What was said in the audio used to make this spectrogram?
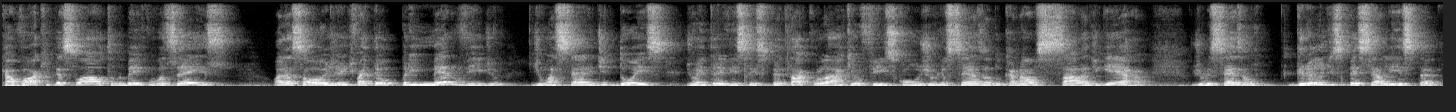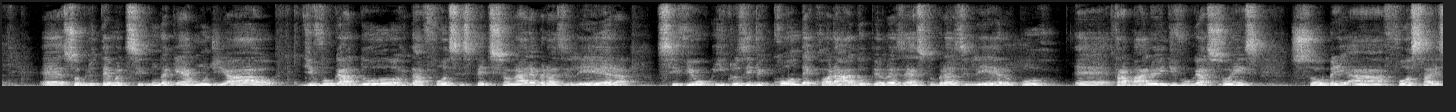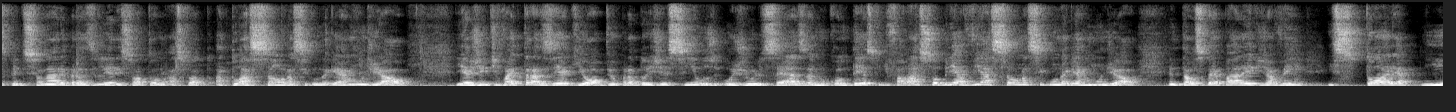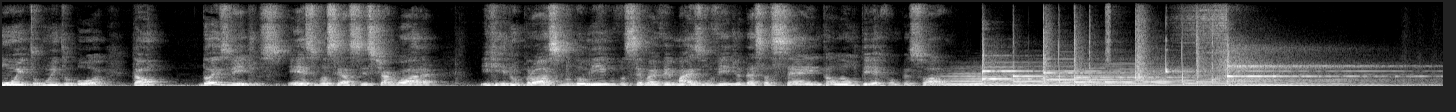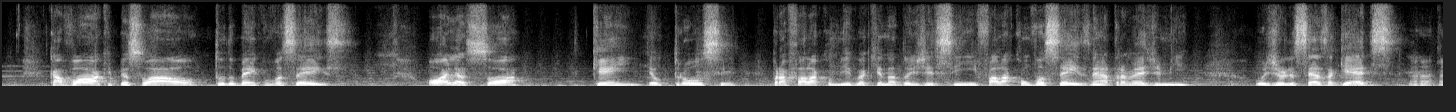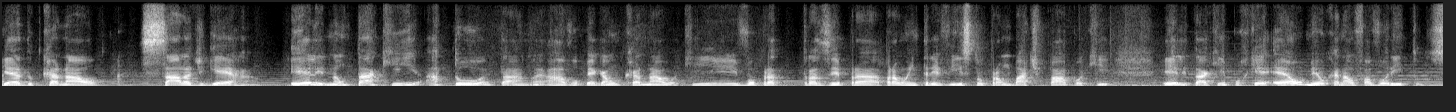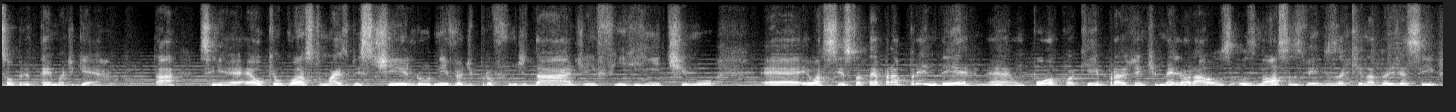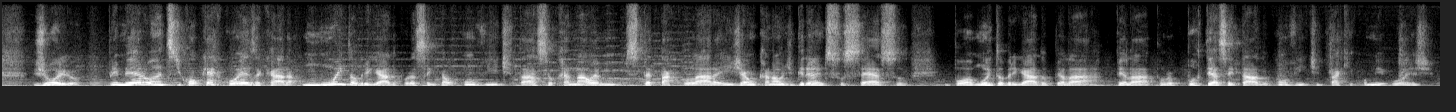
Cavoque, pessoal, tudo bem com vocês? Olha só, hoje a gente vai ter o primeiro vídeo de uma série de dois, de uma entrevista espetacular que eu fiz com o Júlio César do canal Sala de Guerra. O Júlio César é um grande especialista é, sobre o tema de Segunda Guerra Mundial, divulgador da Força Expedicionária Brasileira, civil, inclusive condecorado pelo Exército Brasileiro por é, trabalho em divulgações sobre a Força Expedicionária Brasileira e sua, a sua atuação na Segunda Guerra Mundial. E a gente vai trazer aqui, óbvio, para 2G sim, o, o, Júlio César, no contexto de falar sobre aviação na Segunda Guerra Mundial. Então se prepare aí que já vem história muito, muito boa. Então, dois vídeos. Esse você assiste agora e no próximo domingo você vai ver mais um vídeo dessa série, então não percam, pessoal. Cavoque, pessoal, tudo bem com vocês? Olha só quem eu trouxe para falar comigo aqui na 2G Sim e falar com vocês, né, através de mim. O Júlio César Guedes, que é do canal Sala de Guerra. Ele não tá aqui à toa, tá? É, ah, vou pegar um canal aqui e vou para trazer para uma entrevista ou para um bate-papo aqui. Ele tá aqui porque é o meu canal favorito sobre o tema de guerra tá? Sim, é, é, o que eu gosto mais do estilo, nível de profundidade, enfim, ritmo. É, eu assisto até para aprender né, um pouco aqui, para a gente melhorar os, os, nossos vídeos aqui na 2GC. Júlio, primeiro, antes de qualquer coisa, cara, muito obrigado por aceitar o convite, tá? Seu canal é espetacular aí, já é um canal de grande sucesso. Pô, muito obrigado pela, pela, por, por ter aceitado o convite de estar aqui comigo hoje.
